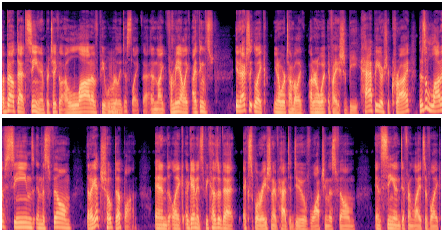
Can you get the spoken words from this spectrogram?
about that scene in particular. A lot of people Mhm. really dislike that. And like for me, I like I think it's it actually like, you know, we're talking about like I don't know what if I should be happy or should cry. There's a lot of scenes in this film that I get choked up on. And like again, it's because of that exploration I've had to do of watching this film and seeing it in different lights of like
